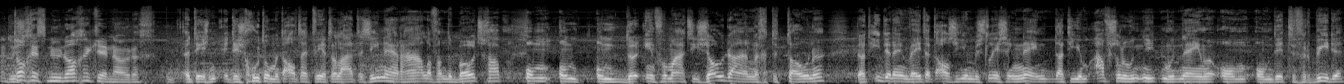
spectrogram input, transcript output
En dus toch is het nu nog een keer nodig. Het is, het is goed om het altijd weer te laten zien, herhalen van de boodschap. Om, om, om de informatie zodanig te tonen dat iedereen weet dat als hij een beslissing neemt... dat hij hem absoluut niet moet nemen om, om dit te verbieden.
